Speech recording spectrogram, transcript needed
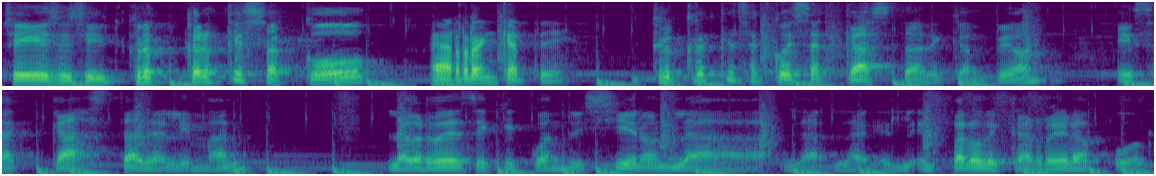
Sí, sí, sí. Creo, creo que sacó. Arráncate. Creo, creo que sacó esa casta de campeón, esa casta de alemán. La verdad es de que cuando hicieron la- la- la- el, el paro de carrera por,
